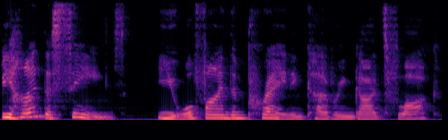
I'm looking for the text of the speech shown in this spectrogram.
Behind the scenes, you will find them praying and covering God's flock,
